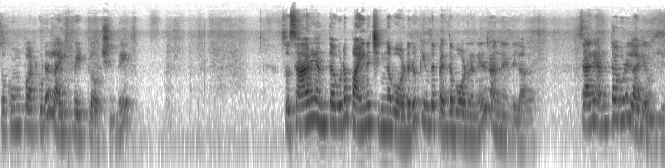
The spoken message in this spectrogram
సో కొంగుపాటు కూడా లైట్ వెయిట్లో వచ్చింది. సో శారీ అంతా కూడా పైన చిన్న బార్డర్ కింద పెద్ద బార్డర్ అనేది రన్ అయింది ఇలాగా. శారీ అంతా కూడా ఇలాగే ఉంది.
